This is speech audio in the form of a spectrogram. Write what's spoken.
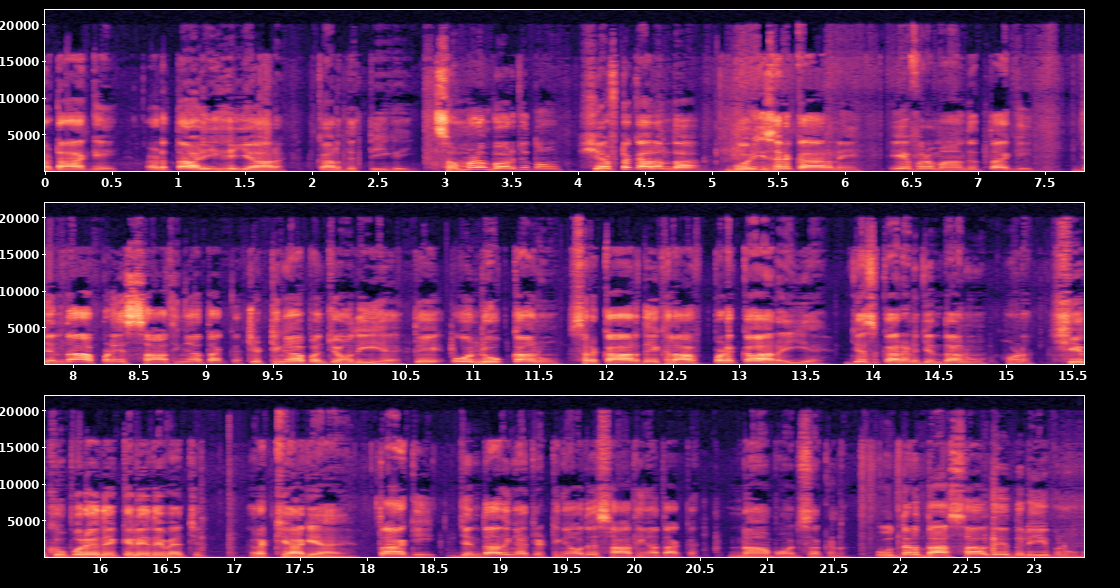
ਹਟਾ ਕੇ 48000 ਕਰ ਦਿੱਤੀ ਗਈ। ਸੰਮਣ ਬੁਰਜ ਤੋਂ ਸ਼ਿਫਟ ਕਰਨ ਦਾ ਗੋਰੀ ਸਰਕਾਰ ਨੇ ਇਹ ਫਰਮਾਨ ਦਿੱਤਾ ਕਿ ਜਿੰਦਾ ਆਪਣੇ ਸਾਥੀਆਂ ਤੱਕ ਚਿੱਠੀਆਂ ਪਹੁੰਚਾਉਂਦੀ ਹੈ ਤੇ ਉਹ ਲੋਕਾਂ ਨੂੰ ਸਰਕਾਰ ਦੇ ਖਿਲਾਫ ਭੜਕਾ ਰਹੀ ਹੈ, ਜਿਸ ਕਾਰਨ ਜਿੰਦਾ ਨੂੰ ਹੁਣ ਸ਼ੇਖੂਪੁਰੇ ਦੇ ਕਿਲੇ ਦੇ ਵਿੱਚ ਰੱਖਿਆ ਗਿਆ ਹੈ ਤਾਂ ਕਿ ਜਿੰਦਾ ਦੀਆਂ ਚਿੱਠੀਆਂ ਉਹਦੇ ਸਾਥੀਆਂ ਤੱਕ ਨਾ ਪਹੁੰਚ ਸਕਣ। ਉਧਰ 10 ਸਾਲ ਦੇ ਦਲੀਪ ਨੂੰ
